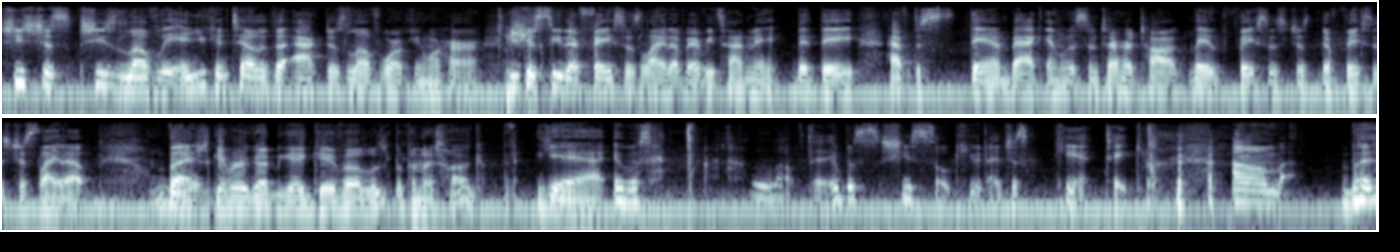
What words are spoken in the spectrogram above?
she's just she's lovely and you can tell that the actors love working with her. You can see their faces light up every time they that they have to stand back and listen to her talk. Their faces just their faces just light up. They But just gave her a good. They gave uh, Elizabeth a nice hug. yeah, it was. I loved it. It was. She's so cute. I just can't take it. um, but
